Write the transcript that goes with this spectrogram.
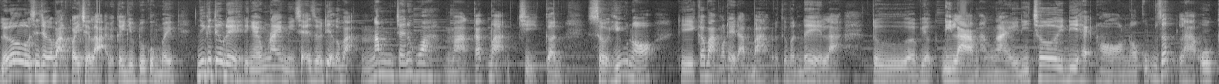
Hello, xin chào các bạn quay trở lại với kênh youtube của mình. Như cái tiêu đề thì ngày hôm nay mình sẽ giới thiệu các bạn 5 chai nước hoa mà các bạn chỉ cần sở hữu nó thì các bạn có thể đảm bảo được cái vấn đề là từ việc đi làm hàng ngày đi chơi đi hẹn hò nó cũng rất là ok.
